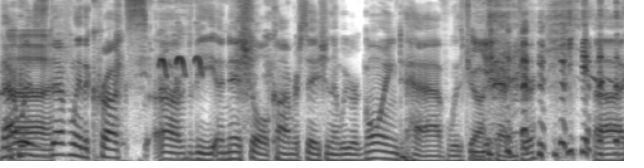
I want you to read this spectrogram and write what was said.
That Uh, was definitely the crux of the initial conversation that we were going to have with Josh Pettinger. Uh,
